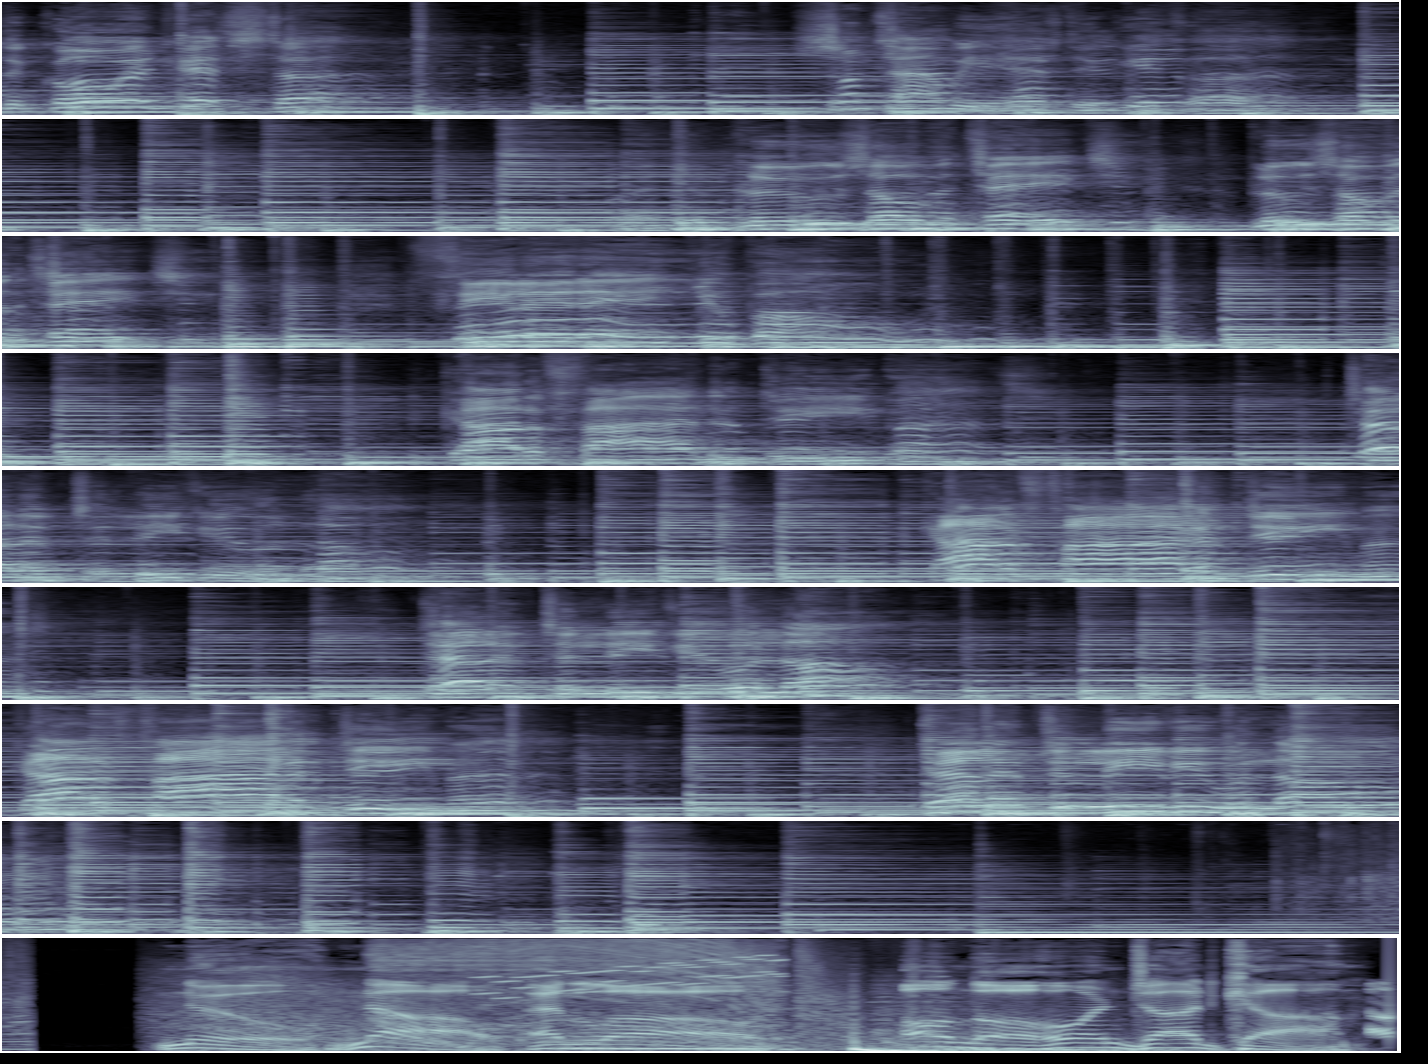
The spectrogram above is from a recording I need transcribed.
Sometimes the going gets tough. Sometimes we have to give up. Blues overtakes you, blues overtakes you. Feel it in your bones. Gotta fight them demons. Tell him to leave you alone. Gotta fight a demon. Tell him to leave you alone. To leave you alone. New, now, and loud. On the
